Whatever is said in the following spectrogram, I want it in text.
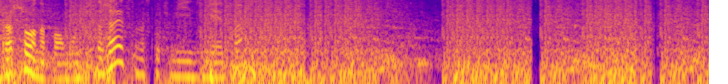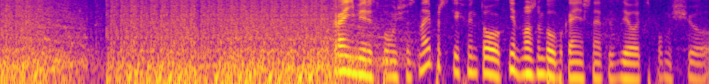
хорошо она, по-моему, уничтожается, насколько мне изменяет память. крайней мере, с помощью снайперских винтовок. Нет, можно было бы, конечно, это сделать с помощью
